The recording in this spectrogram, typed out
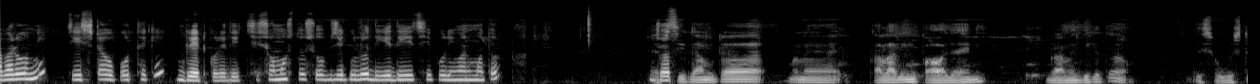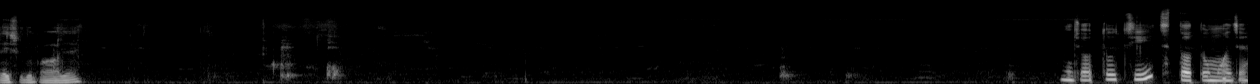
আবারও আমি চিজটা ওপর থেকে গ্রেট করে দিচ্ছি। সমস্ত সবজিগুলো দিয়ে দিয়েছি পরিমাণ মতো। ক্যাপসিকামটা মানে কালারিং পাওয়া যায়নি গ্রামের দিকে তো এই সবুজটাই শুধু পাওয়া যায়। যত চিজ তত মজা।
